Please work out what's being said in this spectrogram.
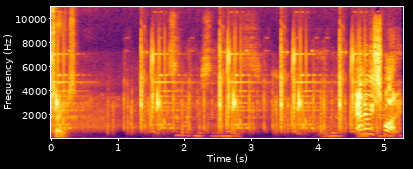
Sorry. So what you're saying is all we have to do Enemy spotted.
